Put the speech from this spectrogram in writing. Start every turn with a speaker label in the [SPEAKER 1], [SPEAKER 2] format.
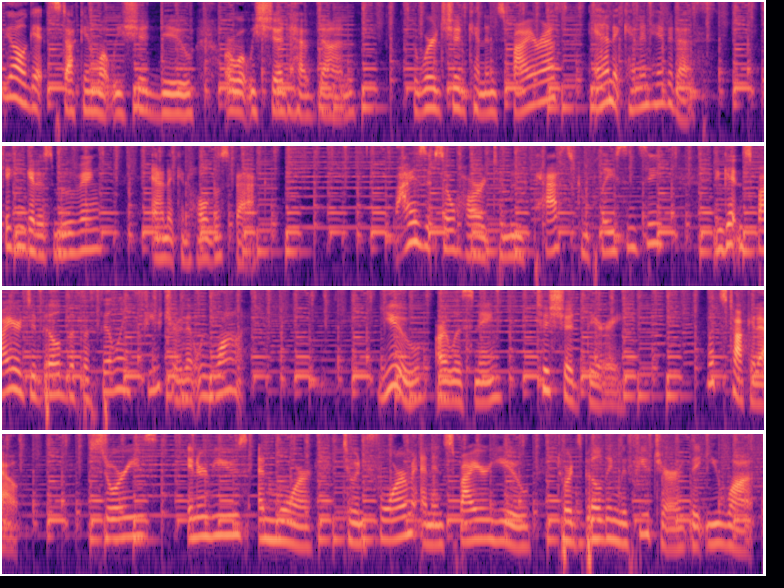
[SPEAKER 1] We all get stuck in what we should do or what we should have done. The word should can inspire us and it can inhibit us. It can get us moving and it can hold us back. Why is it so hard to move past complacency and get inspired to build the fulfilling future that we want? You are listening to Should Theory. Let's talk it out. Stories, interviews, and more to inform and inspire you towards building the future that you want.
